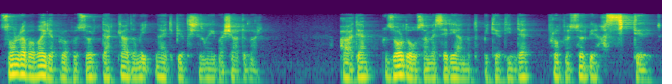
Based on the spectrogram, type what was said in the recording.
Sonra baba ile profesör dertli adamı ikna edip yatıştırmayı başardılar. Adem zor da olsa meseleyi anlatıp bitirdiğinde profesör bir hassiktir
